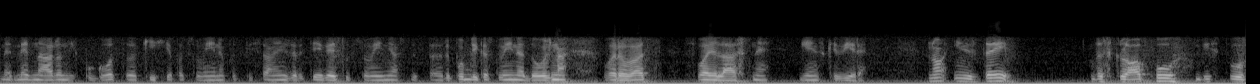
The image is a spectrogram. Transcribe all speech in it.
med, mednarodnih pogodb, uh, ki jih je pa Slovenija podpisala in zaradi tega je tudi Slovenija, Republika Slovenija dolžna varovati svoje lastne genske vire. No in zdaj v sklopu v bistvu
